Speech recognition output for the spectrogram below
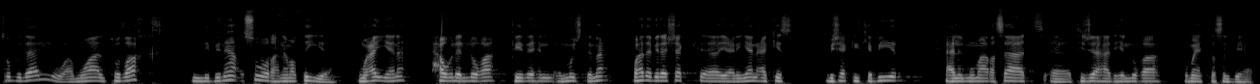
تبذل وأموال تضخ لبناء صورة نمطية معينة حول اللغة في ذهن المجتمع وهذا بلا شك آه، يعني ينعكس بشكل كبير على الممارسات آه، تجاه هذه اللغة وما يتصل بها.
